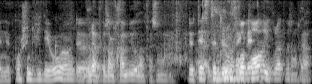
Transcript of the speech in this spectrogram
une prochaine vidéo hein, de, vous la présentera mieux, hein, de toute façon. de test de réglettes. pas, il vous la présentera. Voilà.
